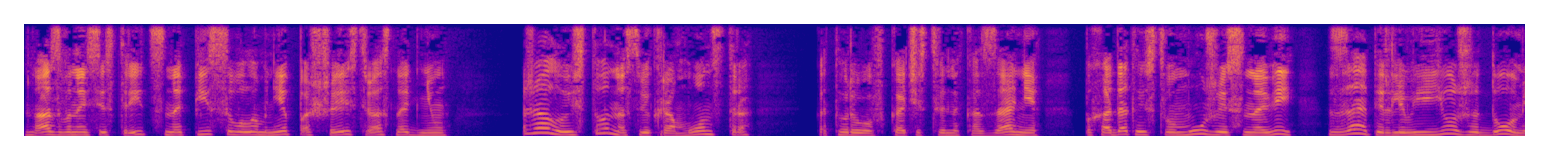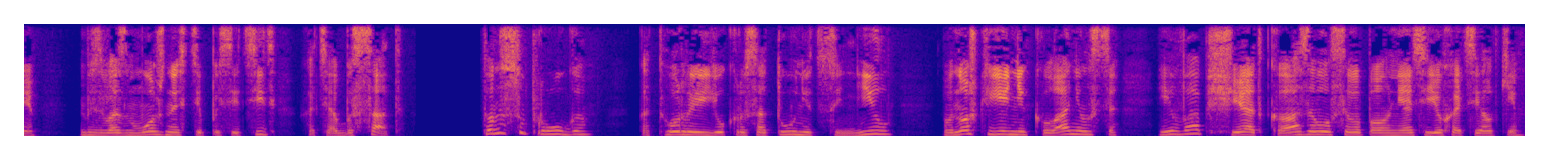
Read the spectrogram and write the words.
Названная сестрица написывала мне по шесть раз на дню, жалуясь то на свекромонстра, которого в качестве наказания по ходатайству мужа и сыновей заперли в ее же доме, без возможности посетить хотя бы сад, то на супруга, который ее красоту не ценил, в ножки ей не кланялся и вообще отказывался выполнять ее хотелки.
